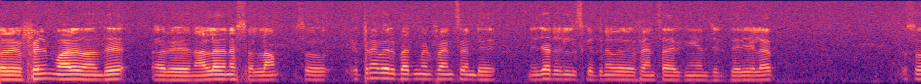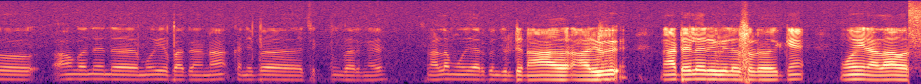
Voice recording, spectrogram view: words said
ஒரு ஃபில்ம் வரது வந்து ஒரு நல்லதுன்னு சொல்லலாம். ஸோ எத்தனை பேர் பேட்மேன் ஃபேன்ஸ் அண்டு நிஜா டெட்டில்ஸ்க்கு எத்தனை பேர் ஃபேன்ஸாக இருக்கீங்கன்னு சொல்லி தெரியல. ஸோ அவங்க வந்து இந்த மூவியை பார்க்கணுன்னா கண்டிப்பாக செக் பண்ணி பாருங்கள் ஸோ நல்ல மூவியாக இருக்குன்னு சொல்லிட்டு நான் நான் ரிவ்யூ நான் ட்ரெய்லர் ரிவ்யூவில் சொல்கிற வரைக்கும் மூவி நல்லா வரும்.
